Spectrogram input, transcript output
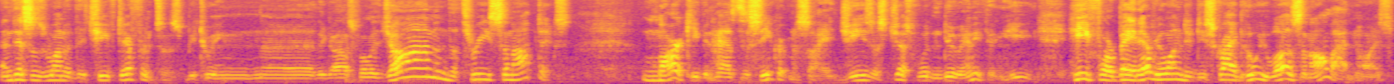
and this is one of the chief differences between uh, the Gospel of John and the three synoptics. Mark even has the secret Messiah. Jesus just wouldn't do anything. He he forbade everyone to describe who he was and all that noise,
